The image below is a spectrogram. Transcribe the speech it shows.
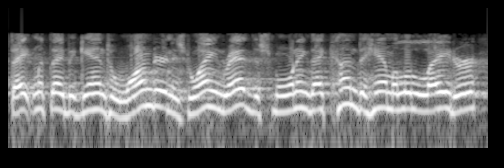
statement, they begin to wonder. And as Dwayne read this morning, they come to him a little later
